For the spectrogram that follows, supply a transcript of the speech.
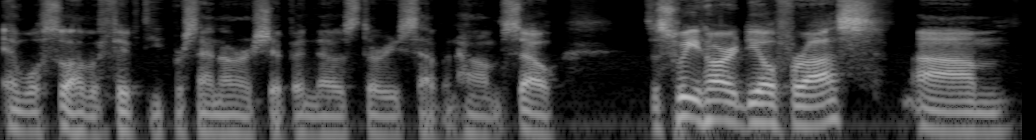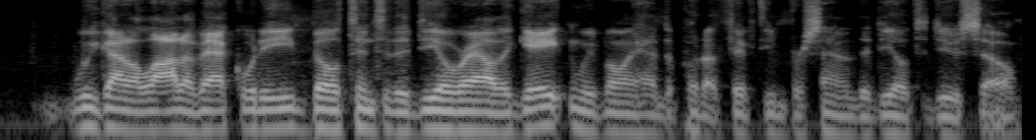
and we'll still have a 50% ownership in those 37 homes. So it's a sweetheart deal for us. Um, we got a lot of equity built into the deal right out of the gate, and we've only had to put up 15% of the deal to do so.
